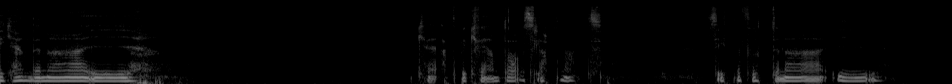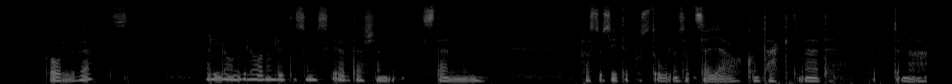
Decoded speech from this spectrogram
Lägg händerna i knät bekvämt avslappnat. Sitt med fötterna i golvet. Eller om du vill ha dem lite som skräddarställning fast du sitter på stolen så att säga och har kontakt med fötterna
